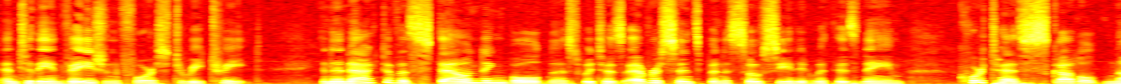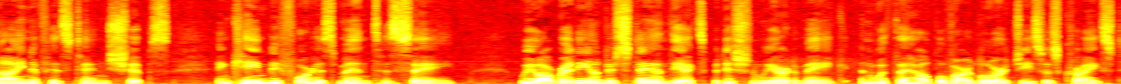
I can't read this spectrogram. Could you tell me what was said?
and to the invasion force to retreat. In an act of astounding boldness which has ever since been associated with his name, Cortes scuttled nine of his ten ships and came before his men to say, We already understand the expedition we are to make, and with the help of our Lord Jesus Christ,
